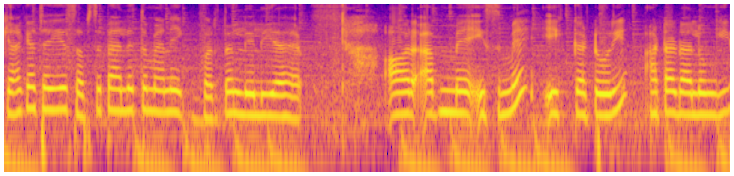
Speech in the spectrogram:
क्या क्या चाहिए? सबसे पहले तो मैंने एक बर्तन ले लिया है। और अब मैं इसमें एक कटोरी आटा डालूँगी।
